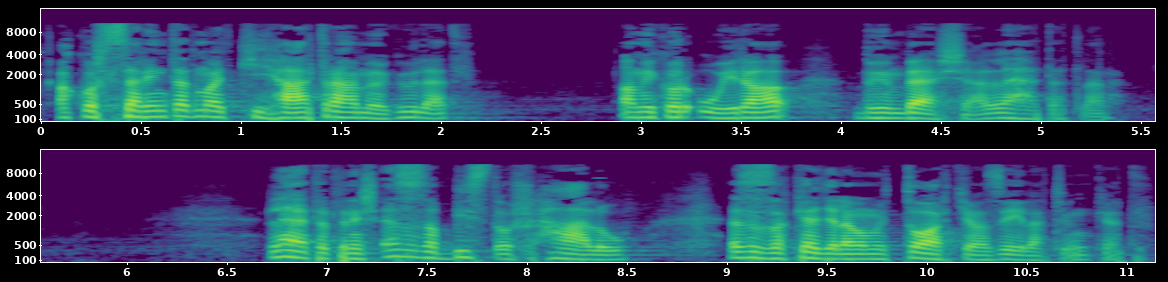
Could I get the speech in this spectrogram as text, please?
Akkor szerinted majd kihátrál mögüled? Amikor újra bűnbe esel? Lehetetlen. Lehetetlen, és ez az a biztos háló, ez az a kegyelem, ami tartja az életünket.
